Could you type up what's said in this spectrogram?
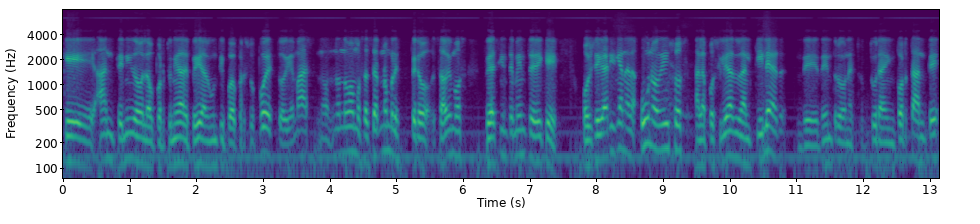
que han tenido la oportunidad de pedir algún tipo de presupuesto y demás. No, no, no vamos a hacer nombres, pero sabemos fehacientemente de que o llegarían a uno de ellos a la posibilidad de un alquiler de, dentro de una estructura importante,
